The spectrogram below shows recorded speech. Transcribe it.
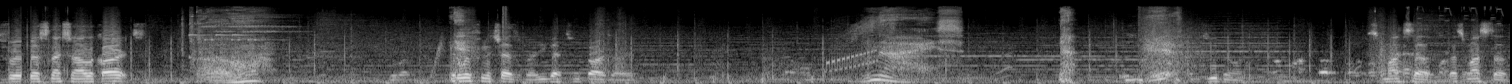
for real snatching all the cards. Oh. Get away from the chest, bro. You got two cards already. Nice. What you doing? It's my stuff. That's my stuff.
